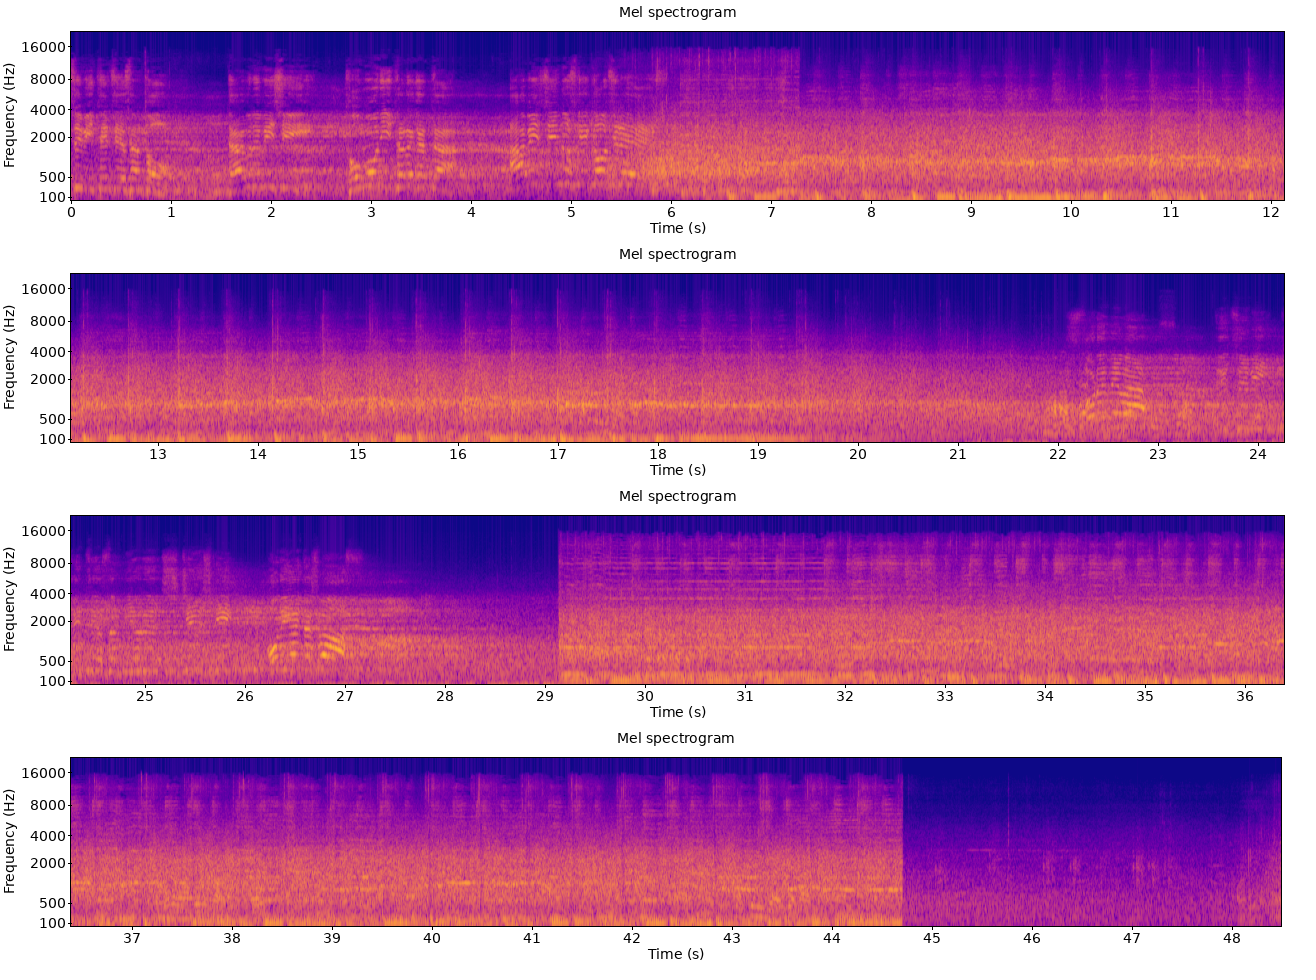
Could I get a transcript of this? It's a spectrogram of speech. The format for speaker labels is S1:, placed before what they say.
S1: 哲也さんと WBC 共に戦った阿部慎之介コーチです。それでは内海哲也さんによる始球式お願いいたします。Okay.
